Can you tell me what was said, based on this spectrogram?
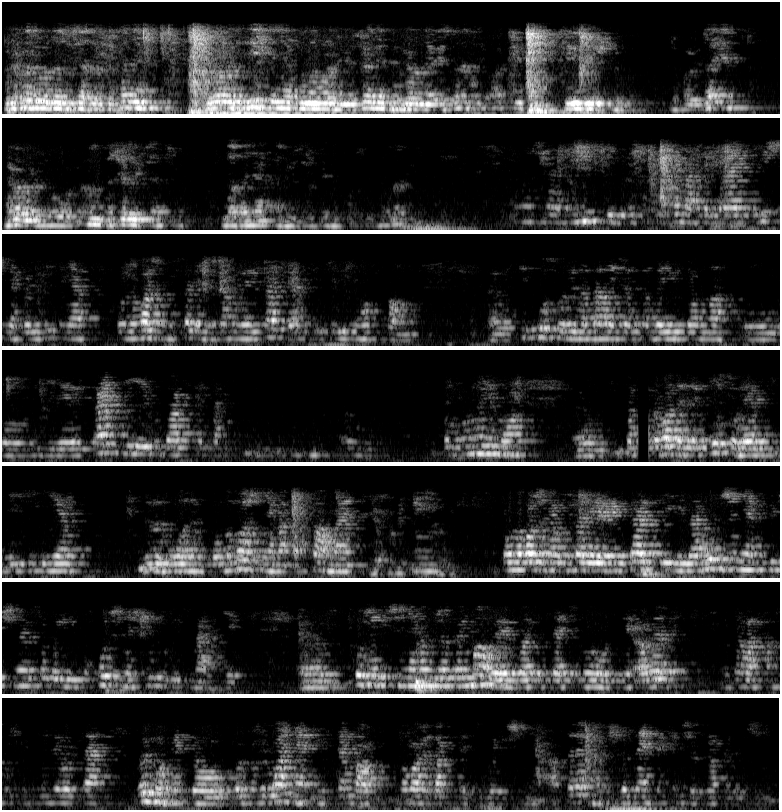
Переходимо до 10 питання про здійснення повноважень сфери державної реєстрації актів цивільної шлюбу. Доповідає Грабар Львова, начальник центру надання адміністративних послуг. Проект рішення про здійснення повноважень у сфері державної реєстрації актів. Е, Ці послуги на даний час надаються у нас у відділі реєстрації, м, м, Пропонуємо е, запровадити послуги, які є делегованими повноваженнями, а саме повноваження у сфері реєстрації народження фізичної особи і походження шлюбу і смерті. Е, Схоже рішення ми вже приймали в 23-му році, але зараз нам трошки змінилися вимоги до формулювання і треба нова редакція цього рішення, а вже з нею таким, що втратили чинність.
